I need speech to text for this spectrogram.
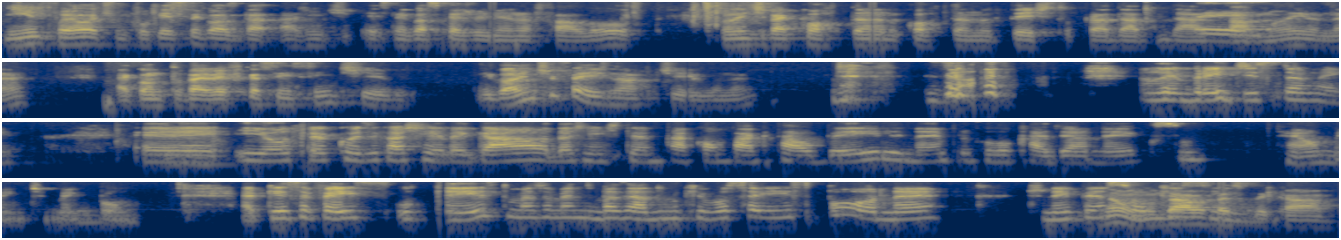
Menino, foi ótimo, porque esse negócio, da, a gente, esse negócio que a Juliana falou, quando a gente vai cortando, cortando o texto para dar, dar É. tamanho, né? Aí quando tu vai ver, fica sem sentido. Igual a gente fez no artigo, né? Eu lembrei disso também. É, e outra coisa que eu achei legal da gente tentar compactar o Bailey, né, para colocar de anexo, realmente bem bom. É porque você fez o texto mais ou menos baseado no que você ia expor, né? A gente nem pensou não, não que dava assim, para explicar.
